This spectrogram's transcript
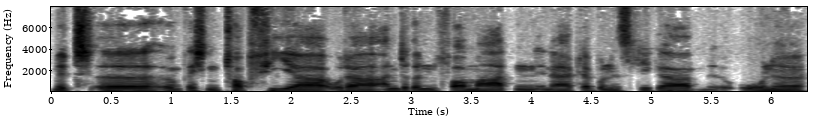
mit äh, irgendwelchen Top 4 oder anderen Formaten innerhalb der Bundesliga äh, ohne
